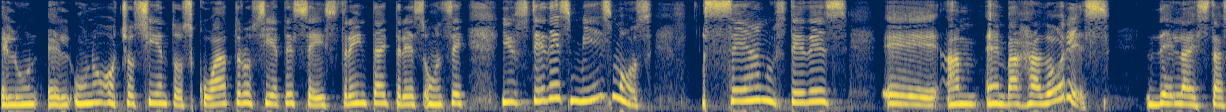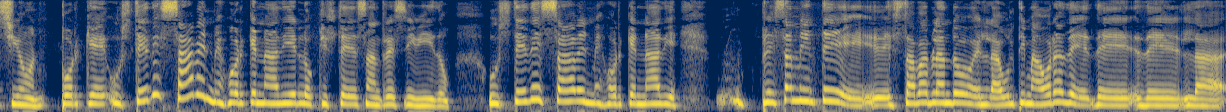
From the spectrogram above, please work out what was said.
El, un- el 1-800-476-3311 y ustedes mismos sean ustedes eh, embajadores de la estación, porque ustedes saben mejor que nadie lo que ustedes han recibido. Ustedes saben mejor que nadie. Precisamente eh, estaba hablando en la última hora de, de- la,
